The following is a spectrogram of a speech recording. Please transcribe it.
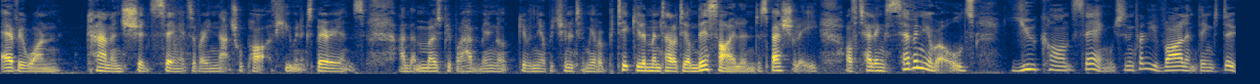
everyone can and should sing. It's a very natural part of human experience, and that most people haven't been given the opportunity. And we have a particular mentality on this island, especially, of telling seven year olds you can't sing, which is an incredibly violent thing to do.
